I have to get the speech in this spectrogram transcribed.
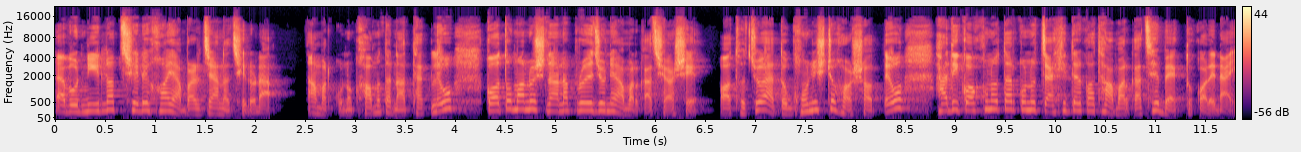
এবং নির্লভ ছেলে হয় আমার জানা ছিল না। আমার কোনো ক্ষমতা না থাকলেও কত মানুষ নানা প্রয়োজনে আমার কাছে আসে। অথচ এত ঘনিষ্ঠ হওয়া সত্ত্বেও হাদি কখনো তার কোনো চাহিদার কথা আমার কাছে ব্যক্ত করে নাই।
